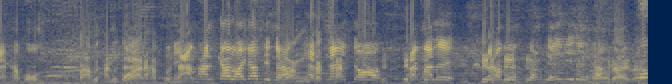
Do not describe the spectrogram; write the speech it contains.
นะครับผม3,000กว่านะครับตัวนี้ 3,990 นะครับฟังแคปหน้าชัดๆ จอทักมาเลยนะครับผมฟังเสียงอีกทีหนึงครับเอาได้ได้นะครั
